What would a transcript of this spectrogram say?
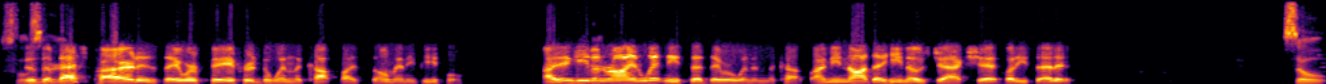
slow. The, the best part is they were favored to win the cup by so many people. I think even Yeah. Ryan Whitney said they were winning the cup. I mean, not that he knows jack shit, but he said it. So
